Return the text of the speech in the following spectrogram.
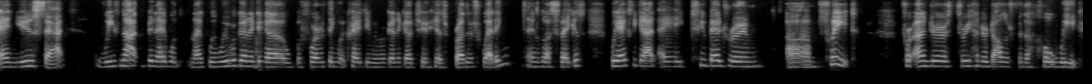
and use that. We've not been able, like when we were going to go before everything went crazy, we were going to go to his brother's wedding in Las Vegas. We actually got a two bedroom um, suite for under $300 for the whole week.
